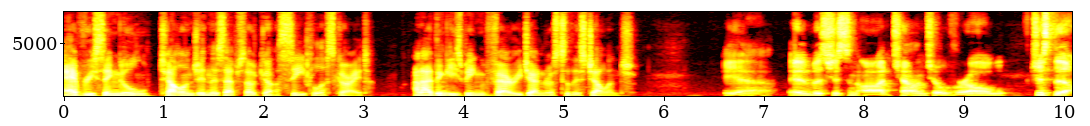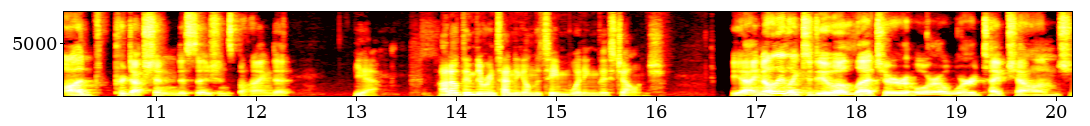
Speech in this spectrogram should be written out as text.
every single challenge in this episode got a C plus grade. And I think he's being very generous to this challenge. Yeah, it was just an odd challenge overall. Just the odd production decisions behind it. Yeah. I don't think they're intending on the team winning this challenge. Yeah, I know they like to do a letter or a word type challenge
